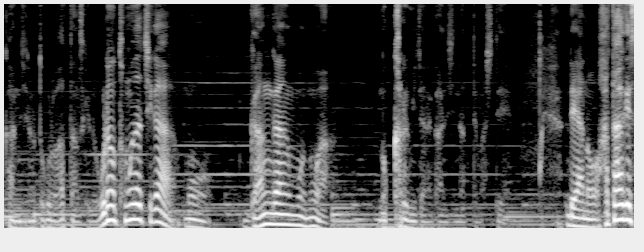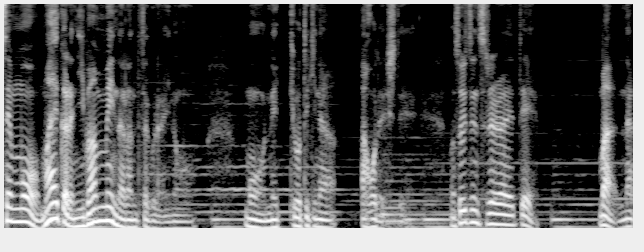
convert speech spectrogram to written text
感じのところはあったんですけど俺の友達がもうガンガンもうノアは乗っかるみたいな感じになってましてであの旗揚げ戦も前から2番目に並んでたぐらいのもう熱狂的なアホでして、まあ、そいつに連れられてまあな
